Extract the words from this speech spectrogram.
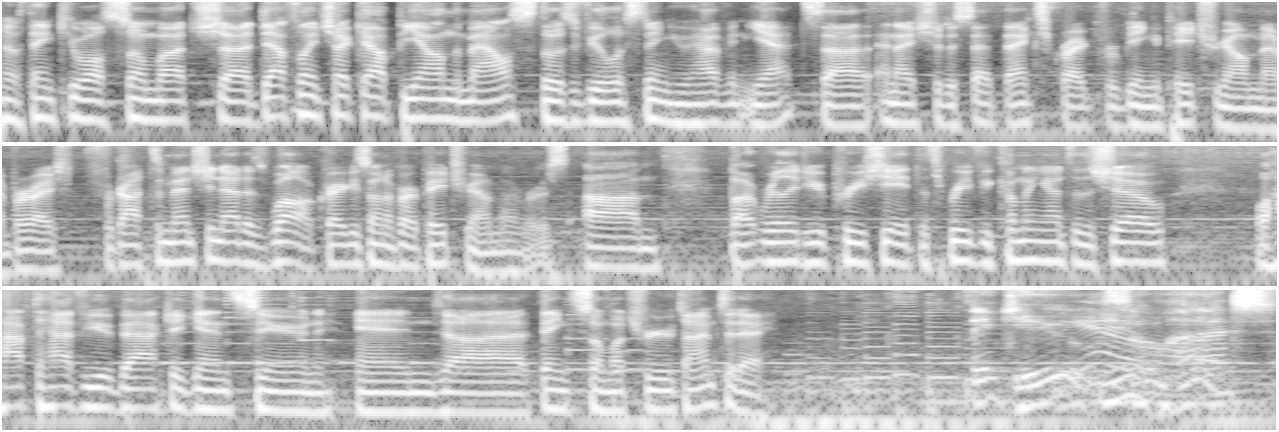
No, thank you all so much. Uh, definitely check out Beyond the Mouse. Those of you listening who haven't yet, uh, and I should have said thanks, Craig, for being a Patreon member. I forgot to mention that as well. Craig is one of our Patreon members. Um, but really do appreciate the three of you coming onto the show. We'll have to have you back again soon. And uh, thanks so much for your time today. Thank you Yeah. so much.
